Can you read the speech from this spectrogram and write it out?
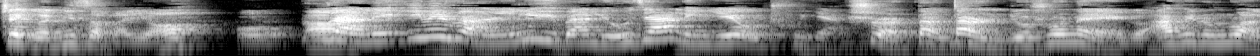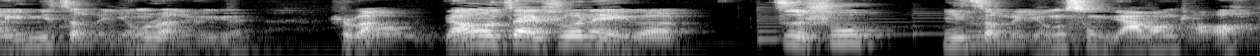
这个你怎么赢？哦啊，阮玲，因为阮玲玉一般刘嘉玲也有出演，是，但但是你就说那个《阿飞正传》里你怎么赢阮玲玉，是吧？我然后再说那个自书，你怎么赢宋家王朝？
